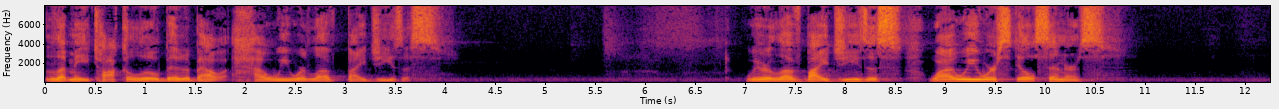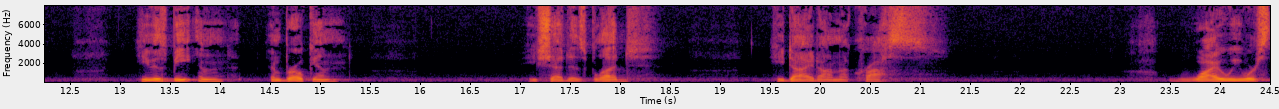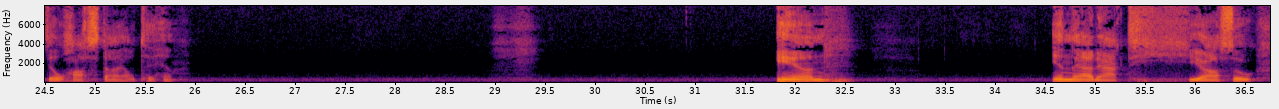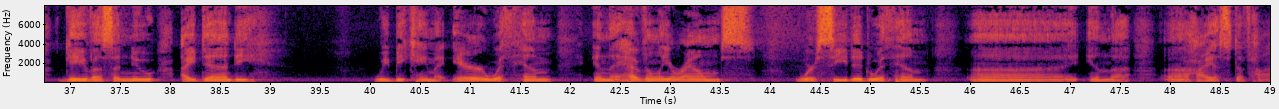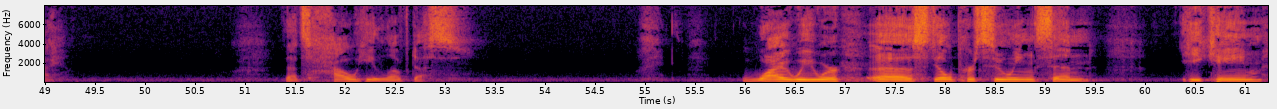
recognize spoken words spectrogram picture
Let me talk a little bit about how we were loved by Jesus. We were loved by Jesus while we were still sinners. He was beaten and broken. He shed his blood. He died on a cross. While we were still hostile to him. And in that act, he also gave us a new identity. We became an heir with him in the heavenly realms. We're seated with him uh, in the uh, highest of high. That's how he loved us. While we were uh, still pursuing sin, he came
